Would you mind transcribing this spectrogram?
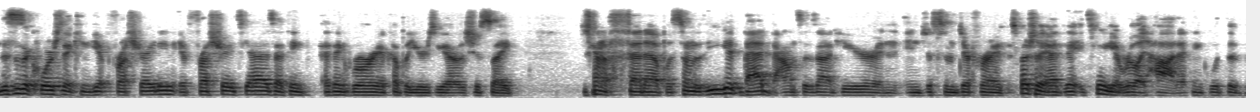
this is a course that can get frustrating. It frustrates guys. I think I think Rory a couple years ago was just like just kind of fed up with some of the, you get bad bounces out here and, and just some different, especially I think it's going to get really hot. I think with the,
